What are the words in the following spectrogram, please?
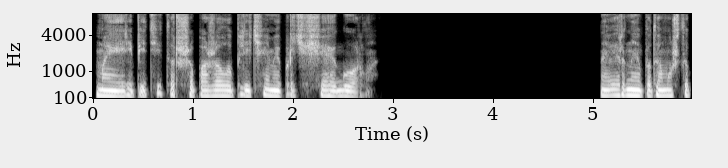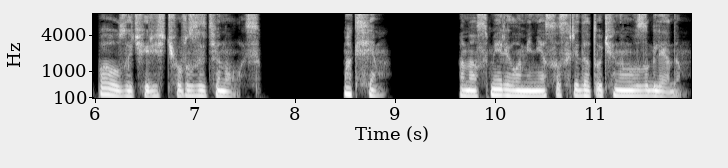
Моя репетиторша пожала плечами, прочищая горло. Наверное, потому что пауза чересчур затянулась. «Максим». Она смерила меня сосредоточенным взглядом.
